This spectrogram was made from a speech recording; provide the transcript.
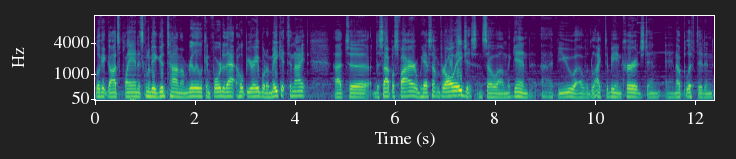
look at God's plan. It's going to be a good time. I'm really looking forward to that. Hope you're able to make it tonight. Uh, to Disciples Fire, we have something for all ages. And so, um, again, uh, if you uh, would like to be encouraged and, and uplifted and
